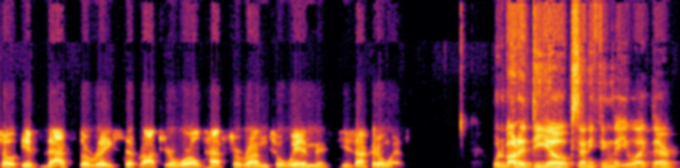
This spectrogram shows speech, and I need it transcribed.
So if that's the race that Rock Your World has to run to win, he's not going to win. What about at the Oaks? Anything that you like there?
